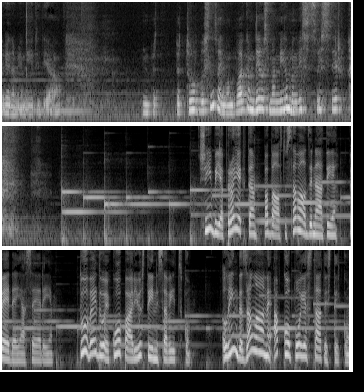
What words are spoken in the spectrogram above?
vienam vienīgi ideāli. Bet, bet to es nezinu. Man laikam Dievs man mīl, man viss, viss ir. Šī bija projekta pabalstu savaldzinātie pēdējā sērija. To veidoja kopā ar Justīnu Savicku. Linda Zalāne apkopoja statistiku,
